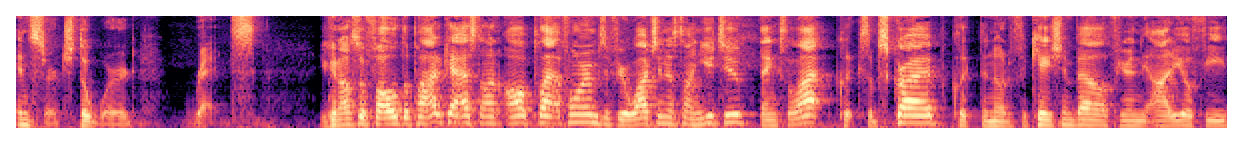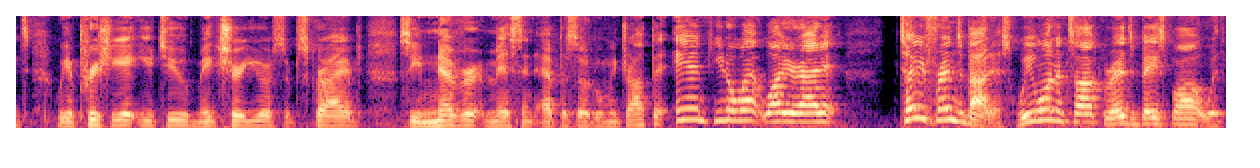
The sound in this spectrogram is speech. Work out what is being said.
and search the word Reds. You can also follow the podcast on all platforms. If you're watching us on YouTube, thanks a lot. Click subscribe, click the notification bell. If you're in the audio feeds, we appreciate you too. Make sure you are subscribed so you never miss an episode when we drop it. And you know what? While you're at it, tell your friends about us. We want to talk Reds baseball with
